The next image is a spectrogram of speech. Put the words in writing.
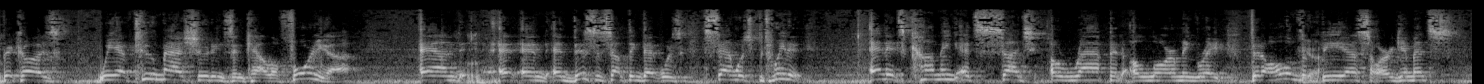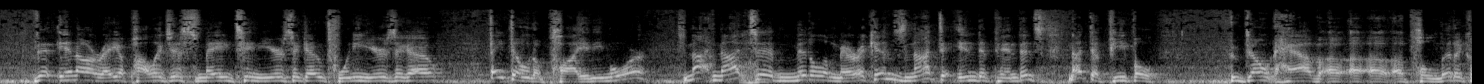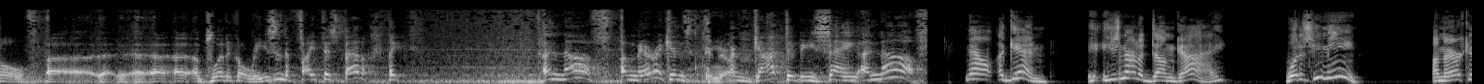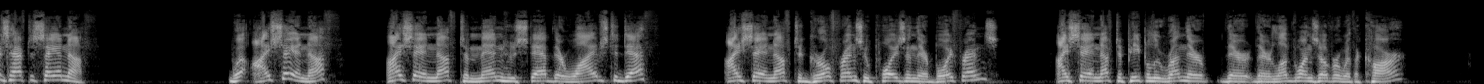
because we have two mass shootings in California, and and and, and this is something that was sandwiched between it. And it's coming at such a rapid, alarming rate that all of the BS arguments that NRA apologists made 10 years ago, 20 years ago, they don't apply anymore. Not, not to middle Americans, not to independents, not to people who don't have a, a, a political uh, a, a political reason to fight this battle. Like enough, Americans have got to be saying enough. Now, again, he's not a dumb guy. What does he mean? Americans have to say enough. Well, I say enough. I say enough to men who stab their wives to death. I say enough to girlfriends who poison their boyfriends. I say enough to people who run their, their, their loved ones over with a car.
